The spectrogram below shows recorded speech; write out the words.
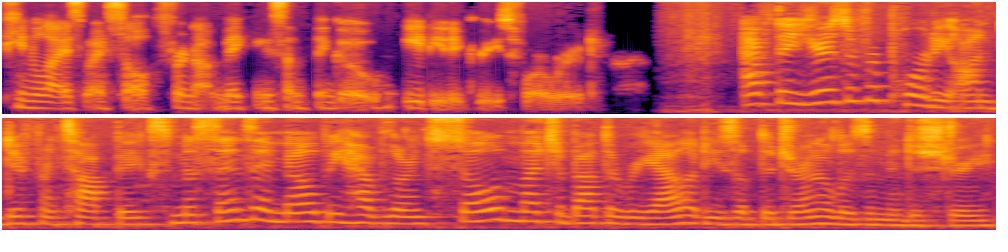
penalize myself for not making something go 80 degrees forward. After years of reporting on different topics, Mosendz and Melby have learned so much about the realities of the journalism industry.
